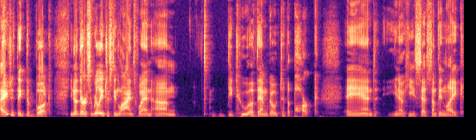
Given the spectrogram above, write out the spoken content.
I actually think the book, you know, there are some really interesting lines when um, the two of them go to the park and, you know, he says something like,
